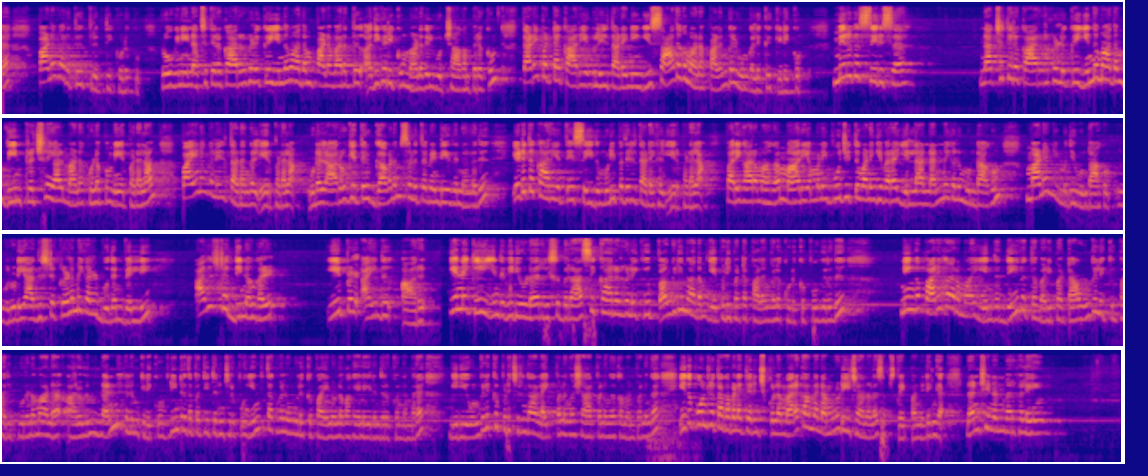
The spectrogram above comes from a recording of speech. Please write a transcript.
பணவரத்து திருப்தி கொடுக்கும். ரோகிணி நட்சத்திரக்காரர்களுக்கு இந்த மாதம் பணவரத்து அதிகரிக்கும். மனதில் உற்சாகம் பிறக்கும். தடைப்பட்ட காரியங்களில் தடை நீங்கி சாதகமான பலன்கள் உங்களுக்கு கிடைக்கும். மிருக சிறிச நட்சத்திரக்காரர்களுக்கு இந்த மாதம் வீண் பிரச்சனையால் மனக்குழப்பம் ஏற்படலாம். பயணங்களில் தடங்கள் ஏற்படலாம். உடல் ஆரோக்கியத்தில் கவனம் செலுத்த வேண்டியது நல்லது. எடுத்த காரியத்தை செய்து முடிப்பதில் தடைகள் ஏற்படலாம். பரிகாரமாக மாரியம்மனை பூஜித்து வணங்கி வர எல்லா நன்மைகளும் உண்டாகும். மன நிம்மதி உண்டாகும். உங்களுடைய அதிர்ஷ்ட கிழமைகள் புதன் வெள்ளி அதிர்ஷ்ட தினங்கள் ஏப்ரல் ஐந்து ஆறு. இன்னைக்கு இந்த வீடியோவில் ரிஷப ராசிக்காரர்களுக்கு பங்குனி மாதம் எப்படிப்பட்ட பலன்களை கொடுக்க போகிறது? நீங்கள் பரிகாரமாக எந்த தெய்வத்தை வழிபட்டால் உங்களுக்கு பரிபூரணமான அருளும் நன்மைகளும் கிடைக்கும் அப்படின்றத பற்றி தெரிஞ்சிருப்போம். எந்த தகவல் உங்களுக்கு பயனுள்ள வகையில் இருந்திருக்கும் நம்புகிறேன் வீடியோ உங்களுக்கு பிடிச்சிருந்தா லைக் பண்ணுங்கள் ஷேர் பண்ணுங்கள் கமெண்ட் பண்ணுங்கள் இது போன்ற தகவலை தெரிஞ்சுக்கொள்ள மறக்காமல் நம்மளுடைய சேனலை சப்ஸ்கிரைப் பண்ணிடுங்க. நன்றி நண்பர்களே.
